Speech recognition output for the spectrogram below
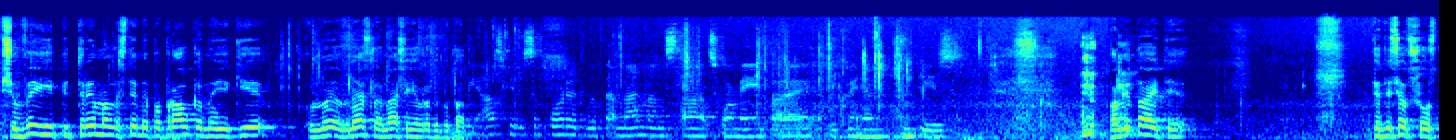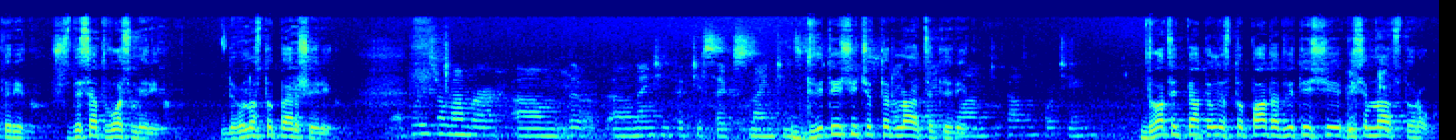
щоб ви її підтримали з тими поправками, які вне- внесли наші євродепутати. Пам'ятайте, 56 рік, 68 рік, 91 рік, Please remember um, the uh, 1956, 1961, 2014 рік, 2014, 25 листопада 2018 року.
